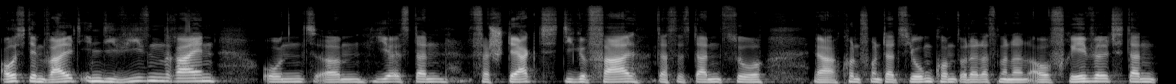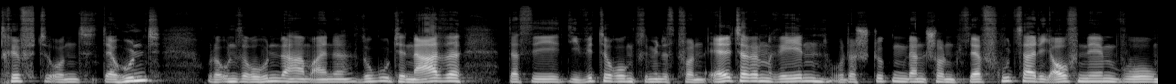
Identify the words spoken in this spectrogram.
aus dem Wald in die Wiesen rein. Und ähm, hier ist dann verstärkt die Gefahr, dass es dann zu ja, Konfrontation kommt oder dass man dann auf Rehwild dann trifft und der Hund oder unsere Hunde haben eine so gute Nase, dass sie die Witterung zumindest von älteren Rehen oder Stücken dann schon sehr frühzeitig aufnehmen, wo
